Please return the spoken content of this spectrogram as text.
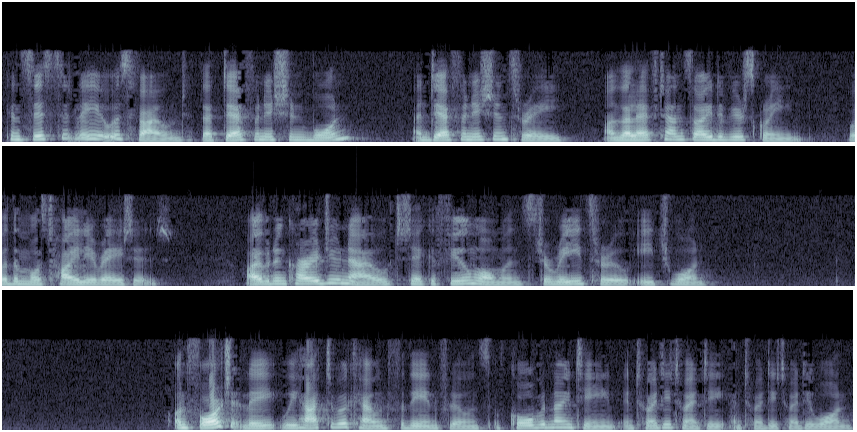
Consistently it was found that definition 1 and definition 3 on the left hand side of your screen were the most highly rated. I would encourage you now to take a few moments to read through each one. Unfortunately, we had to account for the influence of COVID-19 in 2020 and 2021.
